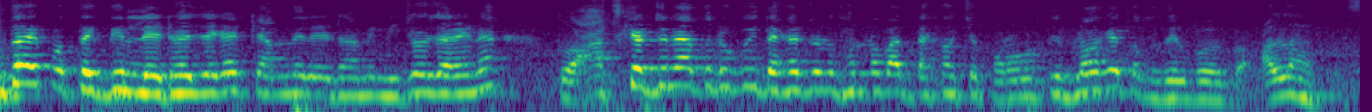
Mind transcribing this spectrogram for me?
উদয় প্রত্যেক দিন লেট হয়ে যায়, কেমনে লেট হয় আমি নিজেও জানি না। তো আজকের জন্য এতটুকুই। দেখার জন্য ধন্যবাদ। দেখা হচ্ছে পরবর্তী ব্লগে ততদিন পর্যন্ত আল্লাহ হাফিজ।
